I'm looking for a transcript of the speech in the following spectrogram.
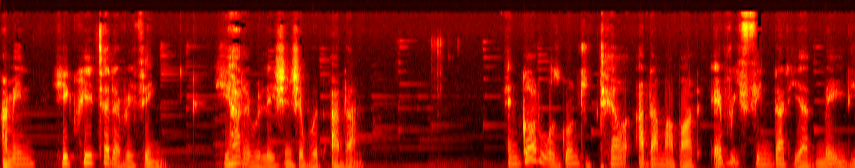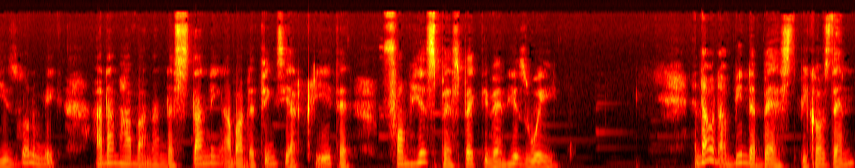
I mean, He created everything. He had a relationship with Adam. And God was going to tell Adam about everything that he had made. He's going to make Adam have an understanding about the things he had created from his perspective and his way. And that would have been the best because then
